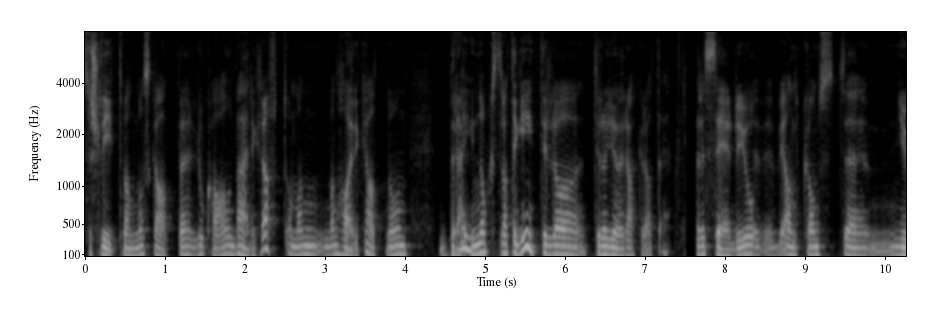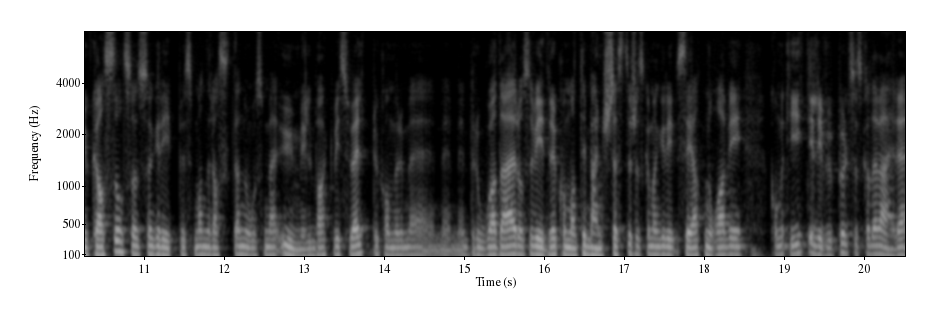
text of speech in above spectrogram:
så sliter man med å skape lokal bærekraft. Og man, man har ikke hatt noen brei nok strategi til å, til å gjøre akkurat det. Dere ser det jo ved ankomst eh, Newcastle, så, så, gripes man raskt av noe som er umiddelbart visuelt. Du kommer med, med, med broa der osv. Kommer man til Manchester, så skal man gripe, se at nå har vi kommet hit. I Liverpool så skal det være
